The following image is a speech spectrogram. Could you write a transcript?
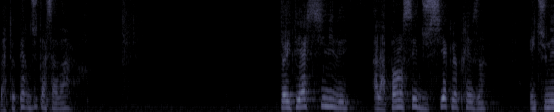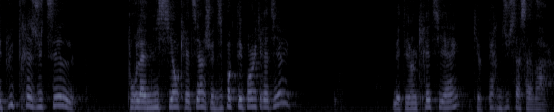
ben, tu as perdu ta saveur. Tu as été assimilé à la pensée du siècle présent et tu n'es plus très utile pour la mission chrétienne. Je ne dis pas que tu n'es pas un chrétien, mais tu es un chrétien qui a perdu sa saveur.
